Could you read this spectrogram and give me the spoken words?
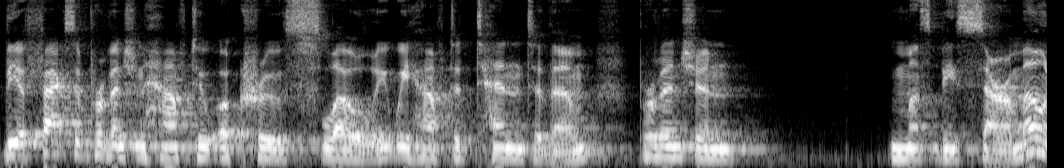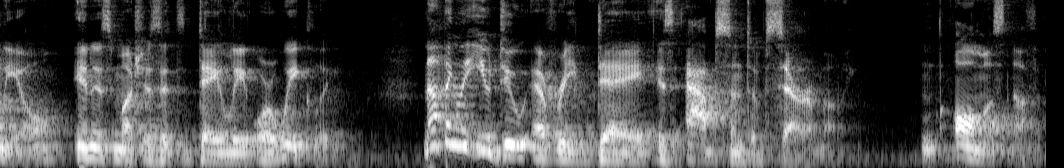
The effects of prevention have to accrue slowly. We have to tend to them. Prevention must be ceremonial in as much as it's daily or weekly. Nothing that you do every day is absent of ceremony. Almost nothing.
